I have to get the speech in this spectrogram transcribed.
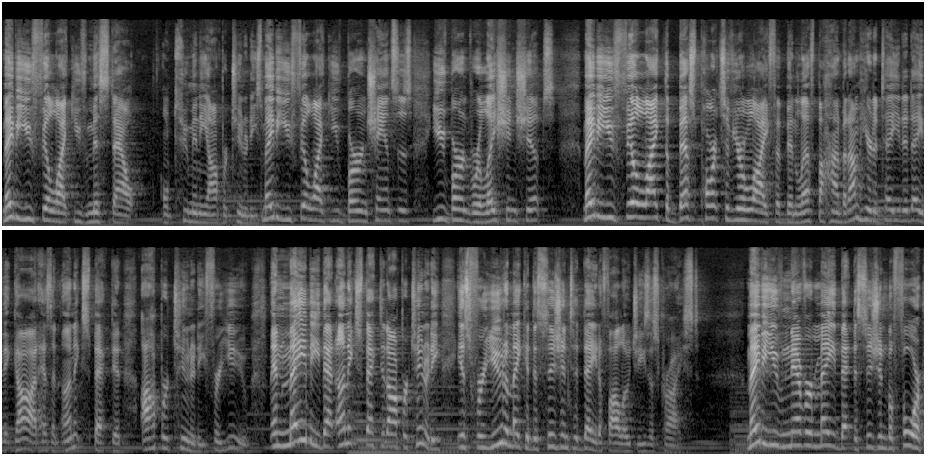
Maybe you feel like you've missed out on too many opportunities. Maybe you feel like you've burned chances, you've burned relationships. Maybe you feel like the best parts of your life have been left behind, but I'm here to tell you today that God has an unexpected opportunity for you. And maybe that unexpected opportunity is for you to make a decision today to follow Jesus Christ. Maybe you've never made that decision before,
